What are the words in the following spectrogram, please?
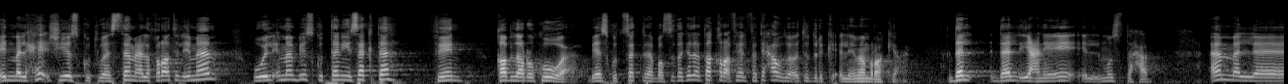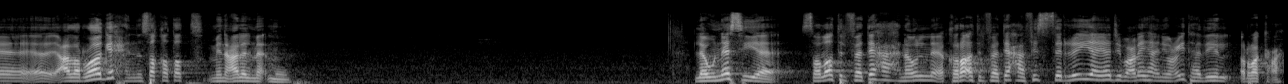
إن ما لحقش يسكت ويستمع لقراءة الإمام والإمام بيسكت تاني سكتة فين؟ قبل الركوع. بيسكت سكتة بسيطة كده تقرأ فيها الفاتحة وتدرك الإمام راكعا. ده ده يعني إيه المستحب. أما على الراجح أن سقطت من على المأموم. لو نسي صلاة الفاتحة إحنا قلنا قراءة الفاتحة في السرية يجب عليه أن يعيد هذه الركعة.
